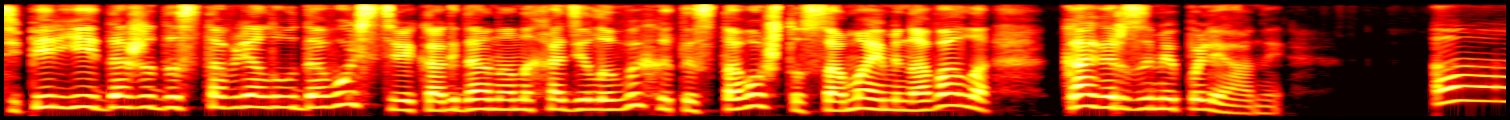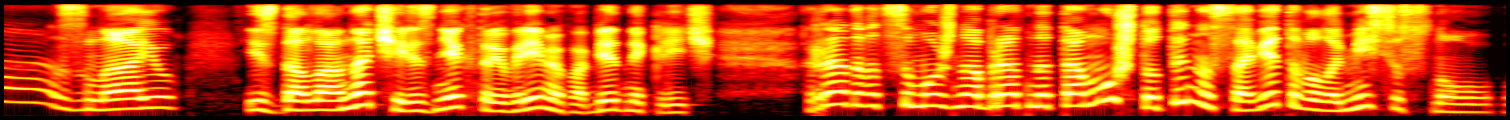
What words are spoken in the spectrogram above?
Теперь ей даже доставляло удовольствие, когда она находила выход из того, что сама именовала каверзами Полианы. «А, знаю», — издала она через некоторое время победный клич. «Радоваться можно обратно тому, что ты насоветовала миссис Сноу».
